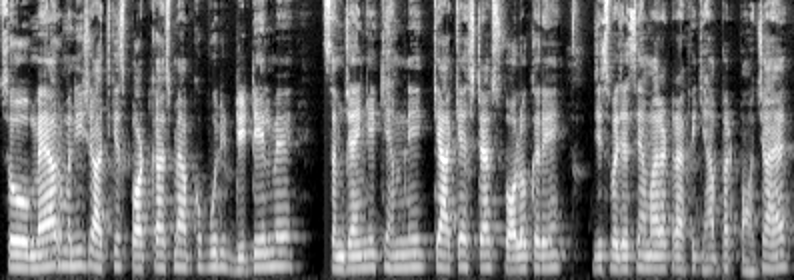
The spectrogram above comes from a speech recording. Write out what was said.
सो so, मैं और मनीष आज के इस पॉडकास्ट में आपको पूरी डिटेल में समझाएँगे कि हमने क्या क्या स्टेप्स फॉलो करें जिस वजह से हमारा ट्रैफ़िक यहाँ पर पहुँचा है।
